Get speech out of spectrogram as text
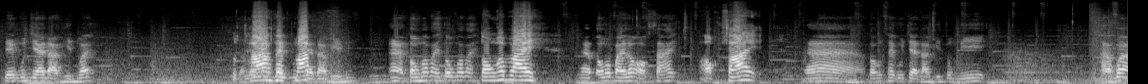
เตรียมกุญแจดาบหินไว้สุดทางเสร็จกุญปั๊บแจดาบหินอ่าตรงเข้าไปตรงเข้าไป ตรงเข้าไป อ่าตรงเข้าไปแล้วออกซ้าย ออกซ้าย อ่า ต้องใช้กุญแจดาบหินตรงนี้ ถามว่า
